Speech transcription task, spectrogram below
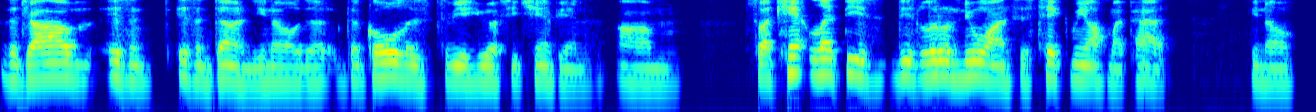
the job isn't isn't done. You know, the the goal is to be a UFC champion. Um, so I can't let these these little nuances take me off my path. You know,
